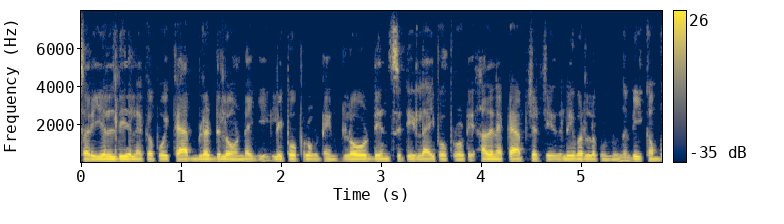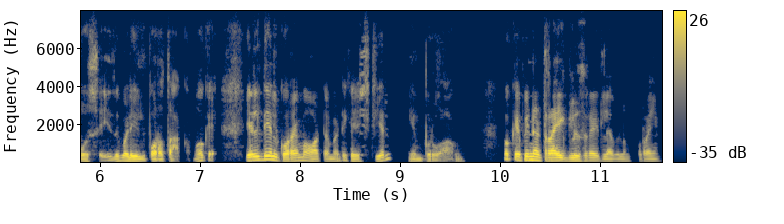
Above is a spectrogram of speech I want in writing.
sorry L D L ഒക്കെ പോയി ക്യാപ് ബ്ലഡിൽ ഉണ്ടെങ്കിൽ lipo protein low density lipoprotein അതിനെ ക്യാപ്ചർ ചെയ്ത് ലിവറിൽ കൊണ്ടുവന്ന് ഡീകമ്പോസ് ചെയ്ത് വെളിയിൽ പുറത്താക്കും. ഓക്കെ എൽ ഡി എൽ കുറയുമ്പോൾ automatic H D L improve ആകും. ഓക്കെ പിന്നെ ട്രൈഗ്ലിസറൈഡ് ലെവലും കുറയും.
